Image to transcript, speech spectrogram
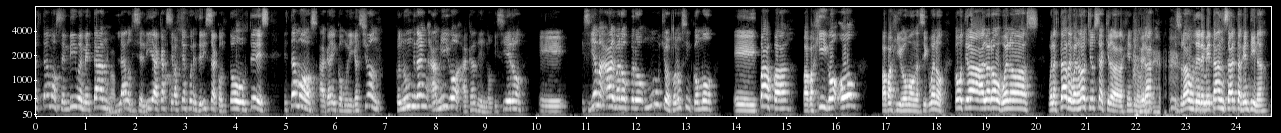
estamos en vivo en Metán, la noticia del día. Acá Sebastián Juárez de Liza con todos ustedes. Estamos acá en comunicación con un gran amigo acá del noticiero. eh, se llama Álvaro, pero muchos lo conocen como eh, Papa, Papa Gigo o Papa Gigomón. Así que bueno, ¿cómo te va Álvaro? Buenas, buenas tardes, buenas noches. No sé a qué hora la gente nos verá. Te saludamos desde Metán, Salta, Argentina.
